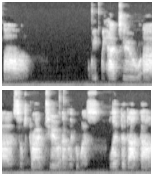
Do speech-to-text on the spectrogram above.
uh, we, we had to uh, subscribe to I believe it was Lynda.com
